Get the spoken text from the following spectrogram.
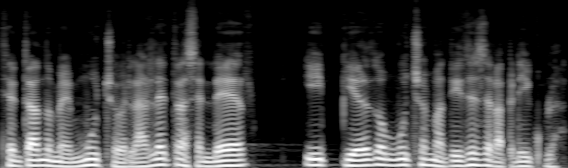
centrándome mucho en las letras, en leer, y pierdo muchos matices de la película.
